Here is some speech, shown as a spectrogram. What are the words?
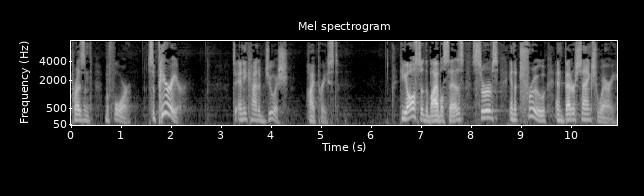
present before, superior to any kind of Jewish high priest. He also, the Bible says, serves in a true and better sanctuary.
